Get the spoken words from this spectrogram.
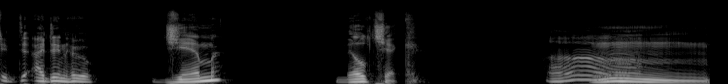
it, I didn't who. Jim Milchick. Oh, Mm.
